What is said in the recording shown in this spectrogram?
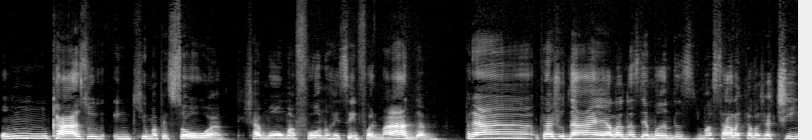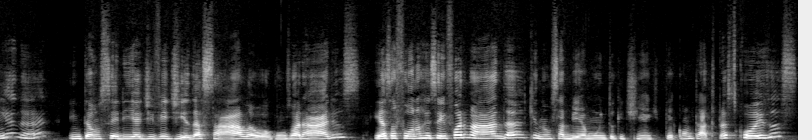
um caso em que uma pessoa chamou uma fono recém-formada para ajudar ela nas demandas de uma sala que ela já tinha, né? Então seria dividida a sala ou alguns horários. E essa fono recém-formada, que não sabia muito que tinha que ter contrato para as coisas,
